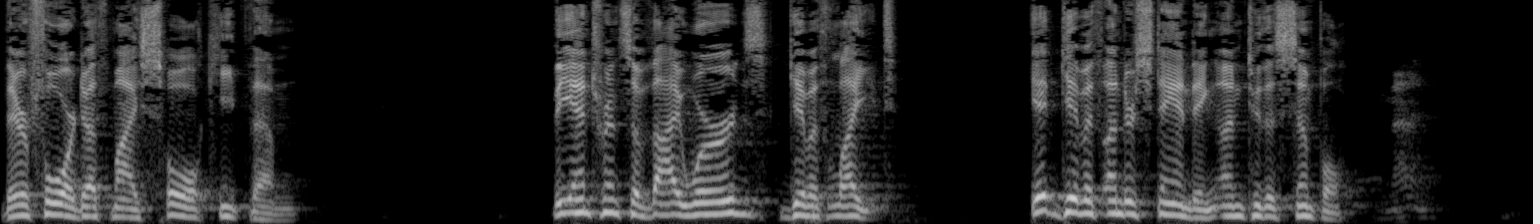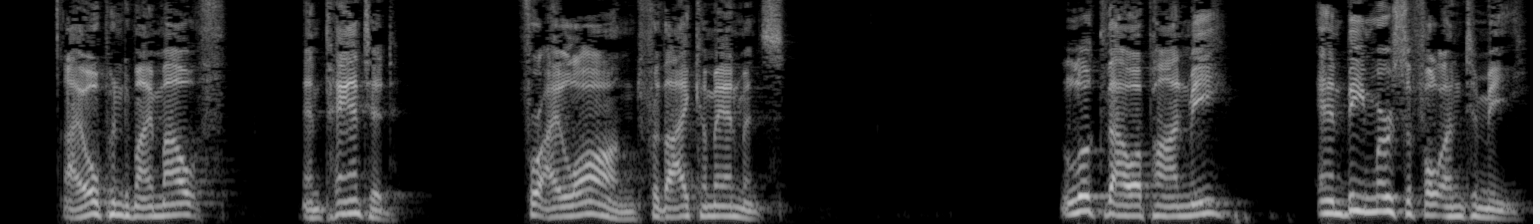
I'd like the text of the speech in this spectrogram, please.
Therefore doth my soul keep them. The entrance of thy words giveth light. It giveth understanding unto the simple. I opened my mouth and panted, for I longed for thy commandments. Look thou upon me and be merciful unto me,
